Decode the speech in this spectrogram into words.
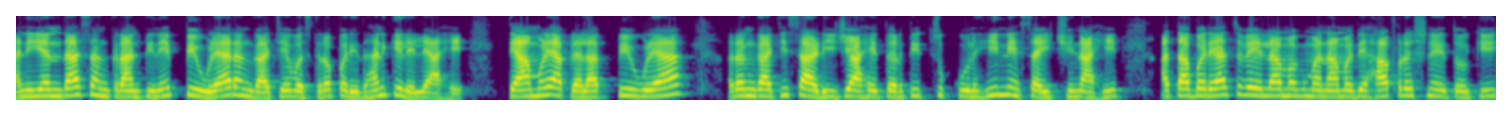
आणि यंदा संक्रांतीने पिवळ्या रंगाचे वस्त्र परिधान केलेले आहे. त्यामुळे आपल्याला पिवळ्या रंगाची साडी जी आहे तर ती चुकूनही नेसायची नाही. आता बऱ्याच वेळेला मग मनामध्ये हा प्रश्न येतो की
